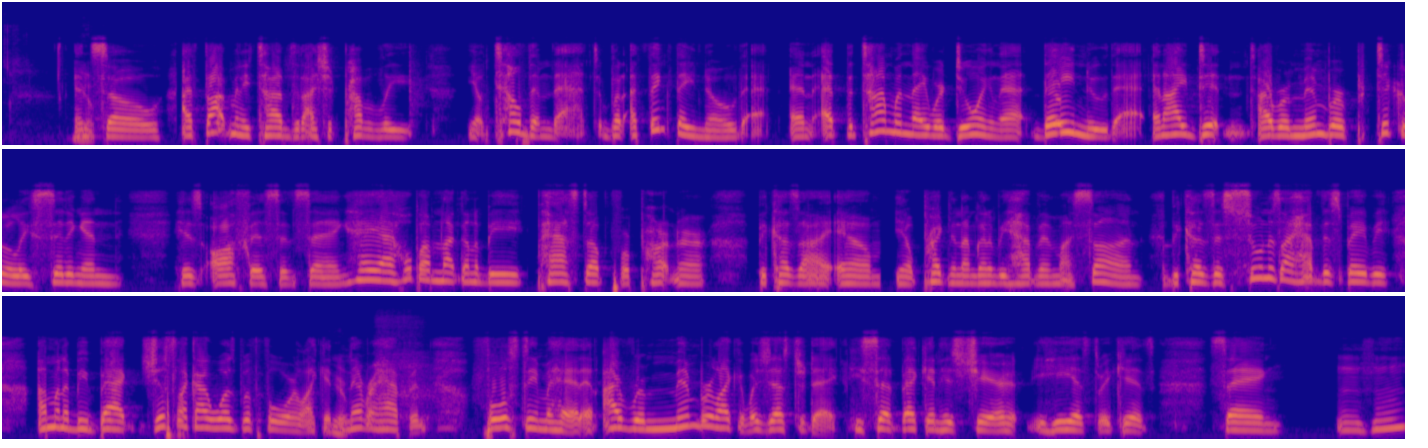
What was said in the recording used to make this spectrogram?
And yep. so I thought many times that I should probably you know, tell them that. But I think they know that. And at the time when they were doing that, they knew that. And I didn't. I remember particularly sitting in his office and saying, Hey, I hope I'm not going to be passed up for partner because I am, you know, pregnant. I'm going to be having my son. Because as soon as I have this baby, I'm going to be back just like I was before, like it yep. never happened, full steam ahead. And I remember like it was yesterday. He sat back in his chair. He has three kids saying, Mm hmm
